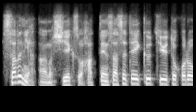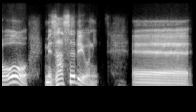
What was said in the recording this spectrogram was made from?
さらにあの CX を発展させていくっていうところを目指せるように、えー、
